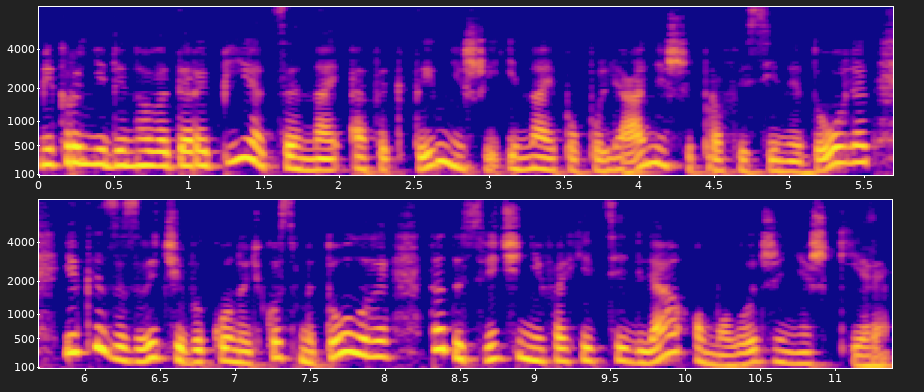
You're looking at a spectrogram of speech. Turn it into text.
Мікронідлінгова терапія це найефективніший і найпопулярніший професійний догляд, який зазвичай виконують косметологи та досвідчені фахівці для омолодження шкіри.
